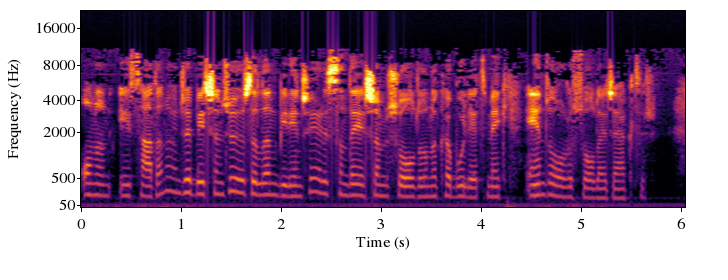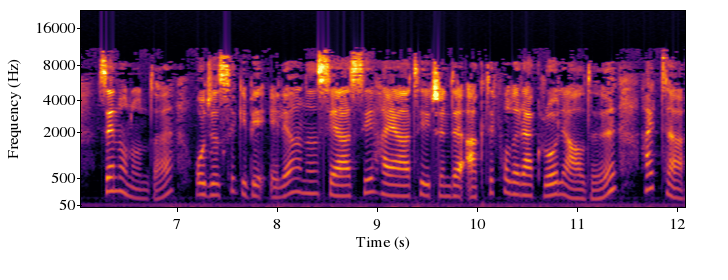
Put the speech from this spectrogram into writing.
onun İsa'dan önce 5. yüzyılın birinci yarısında yaşamış olduğunu kabul etmek en doğrusu olacaktır. Zenon'un da hocası gibi Elea'nın siyasi hayatı içinde aktif olarak rol aldığı, hatta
